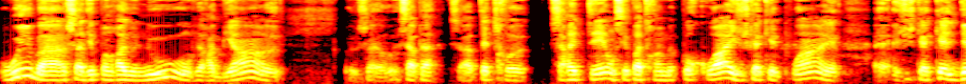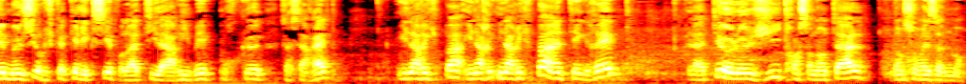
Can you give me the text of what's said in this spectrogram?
oui, ben, ça dépendra de nous, on verra bien, ça, va, peut-être s'arrêter, on ne sait pas trop pourquoi et jusqu'à quel point, jusqu'à quelle démesure, jusqu'à quel excès faudra-t-il arriver pour que ça s'arrête. Il n'arrive pas, il n'arrive pas à intégrer la théologie transcendantale dans son raisonnement.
